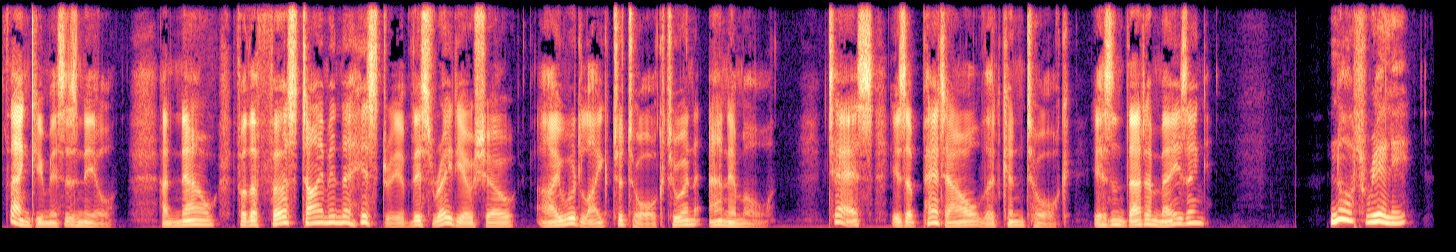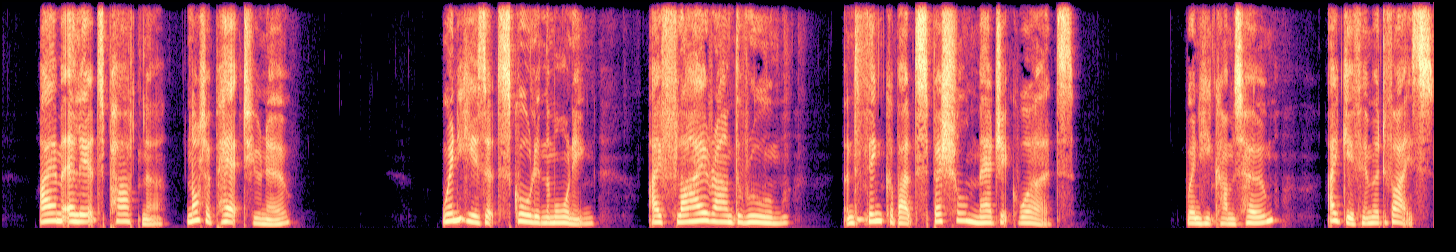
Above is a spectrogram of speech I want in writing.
Thank you, Mrs. Neal. And now, for the first time in the history of this radio show, I would like to talk to an animal. Tess is a pet owl that can talk. Isn't that amazing? Not really. I am Elliot's partner, not a pet, you know. When he is at school in the morning, I fly round the room and think about special magic words. When he comes home, I give him advice,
